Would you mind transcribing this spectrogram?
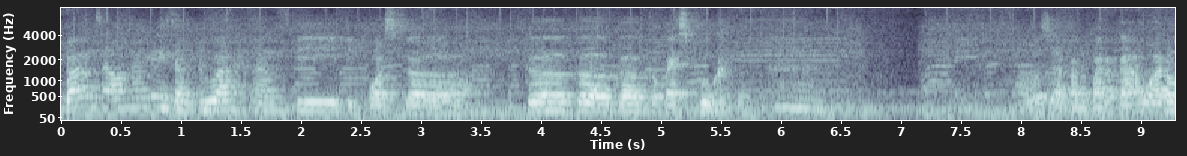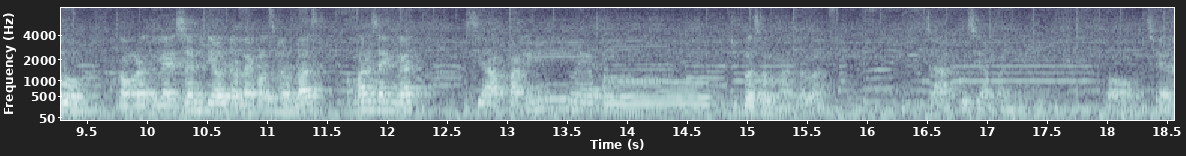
Bang, saya online nih jam 2 nanti di post ke ke ke ke, ke Facebook. Halo si Abang Barka. Waduh, congratulations dia udah level 19. Kemarin saya ngeliat si Abang ini level 17 kalau nggak salah. Jago si Abang ini. Oh, share.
